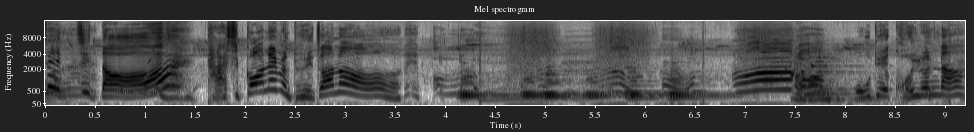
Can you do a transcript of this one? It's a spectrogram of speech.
셋지 너 다시 꺼내면 되잖아. 어, 어디에 걸렸나?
